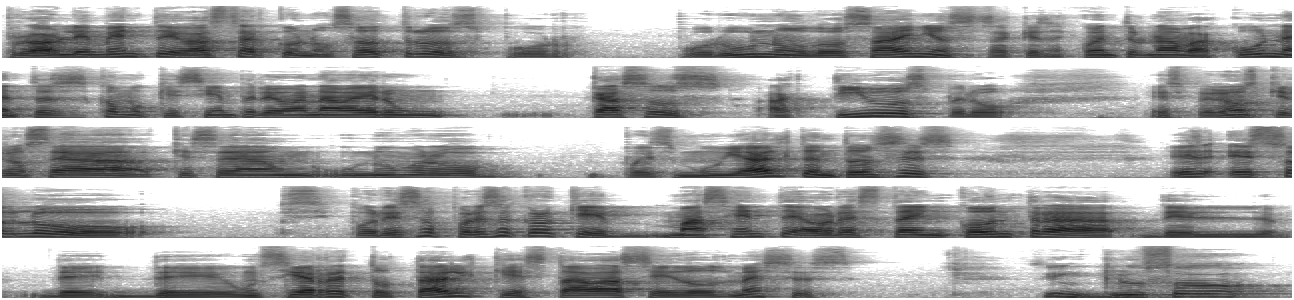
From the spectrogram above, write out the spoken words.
probablemente va a estar con nosotros por, por uno o dos años hasta que se encuentre una vacuna. Entonces, como que siempre van a haber un, casos activos, pero esperemos que no sea, que sea un, número pues muy alto. Entonces, es, solo por eso, por eso creo que más gente ahora está en contra del, de, un cierre total que estaba hace dos meses. Sí, incluso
